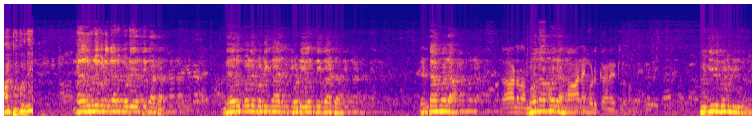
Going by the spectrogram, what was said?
മറ്റു പ്രതി നേർമുടി പണിക്കാരൻ കൊടി കാട്ട. നേർമുടി പണിക്കാരൻ കൊടി കാട്ട. രണ്ടാം മൂല. മൂന്നാം മൂല. മാനം കൊടുക്കാനായിട്ടുള്ള സംഭവം. കുറ്റിയിൽ കൊണ്ടിരിക്കുന്നു.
